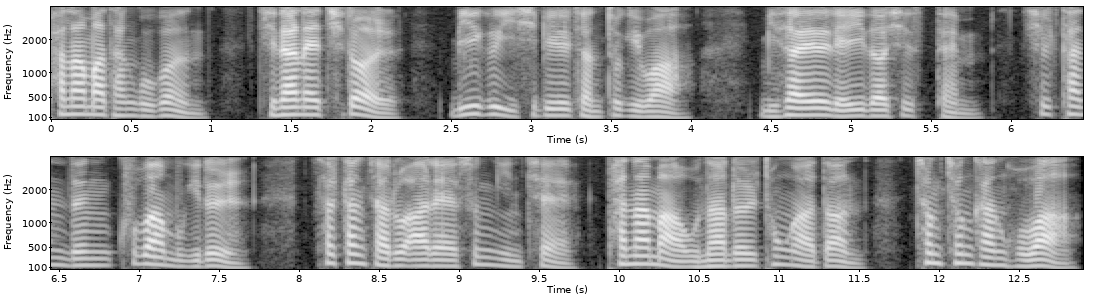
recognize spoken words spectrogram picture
파나마 당국은 지난해 7월 미그 21 전투기와 미사일 레이더 시스템, 실탄 등 쿠바 무기를 설탕자루 아래 숨긴 채 파나마 운하를 통과하던 청천강호와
